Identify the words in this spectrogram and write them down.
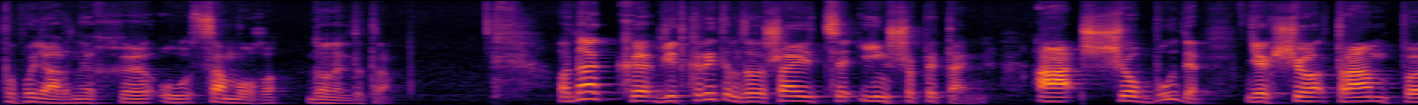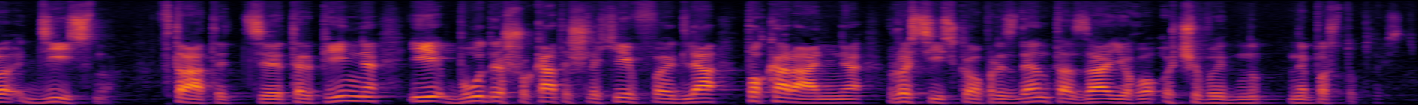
популярних е, у самого Дональда Трампа. Однак відкритим залишається інше питання: а що буде, якщо Трамп дійсно втратить терпіння і буде шукати шляхів для покарання російського президента за його очевидну непоступливість?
